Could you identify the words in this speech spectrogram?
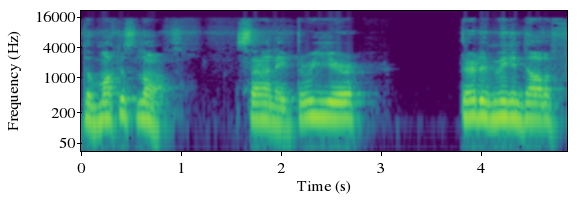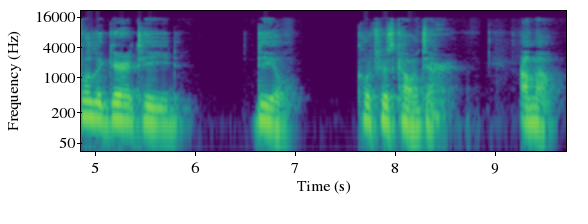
Demarcus Lawrence signed a three-year, $30 million fully guaranteed deal. Coach Cris commentary. I'm out.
